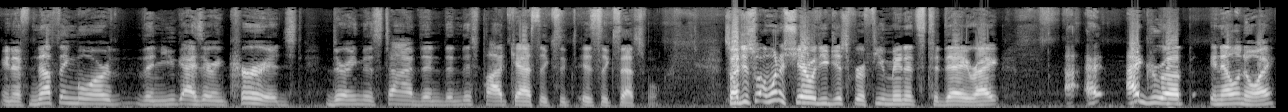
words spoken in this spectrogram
And if nothing more than you guys are encouraged during this time, then, then this podcast is, successful. So I just I want to share with you just for a few minutes today, right? I, I grew up in Illinois,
